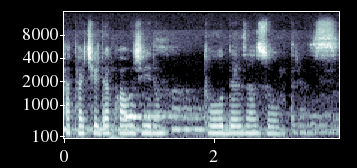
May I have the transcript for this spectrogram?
a partir da qual giram todas as outras.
